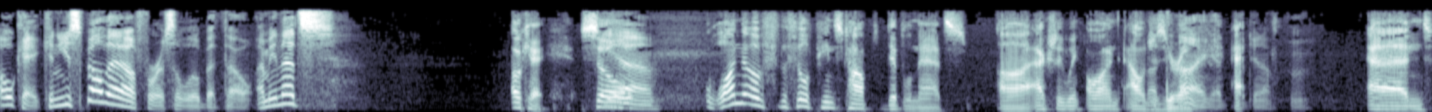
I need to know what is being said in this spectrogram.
Okay, can you spell that out for us a little bit, though? I mean, that's Okay, so yeah. One of the Philippines' top diplomats uh, actually went on Al Jazeera it, but, you know. mm. and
